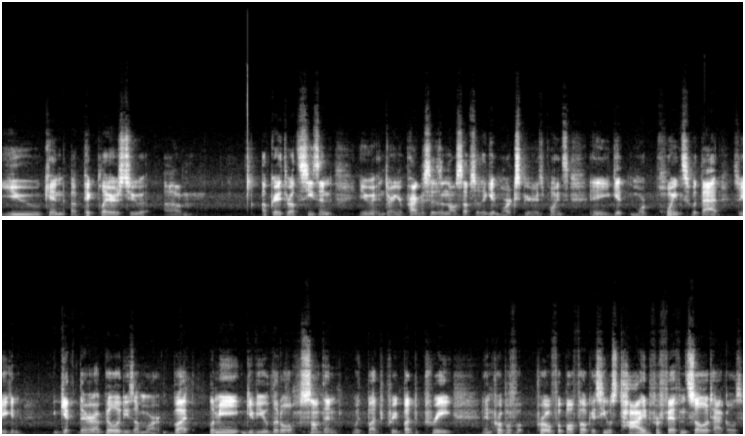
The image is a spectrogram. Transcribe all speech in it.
you can uh, pick players to um, upgrade throughout the season you and during your practices and all stuff so they get more experience points and you get more points with that so you can get their abilities up more but let me give you a little something with Bud Dupree. Bud Dupree in Pro, Pro Football Focus, he was tied for fifth in solo tackles,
